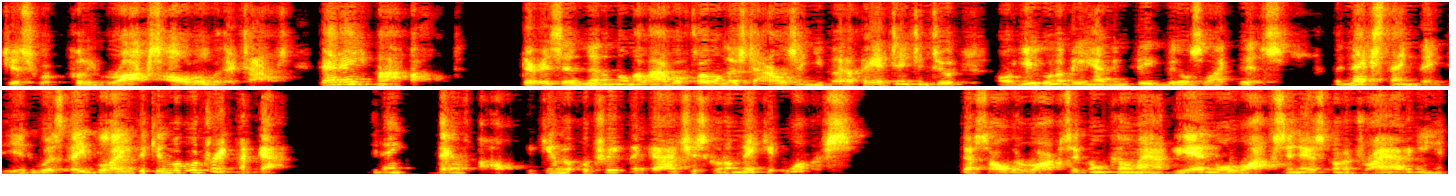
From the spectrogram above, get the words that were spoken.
just were putting rocks all over their towers. That ain't my fault. There is a minimum allowable flow on those towers, and you better pay attention to it, or you're going to be having big bills like this. The next thing they did was they blamed the chemical treatment guy. It ain't their fault. The chemical treatment guy's just going to make it worse. That's all the rocks are going to come out. You add more rocks in there, it's going to dry out again.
